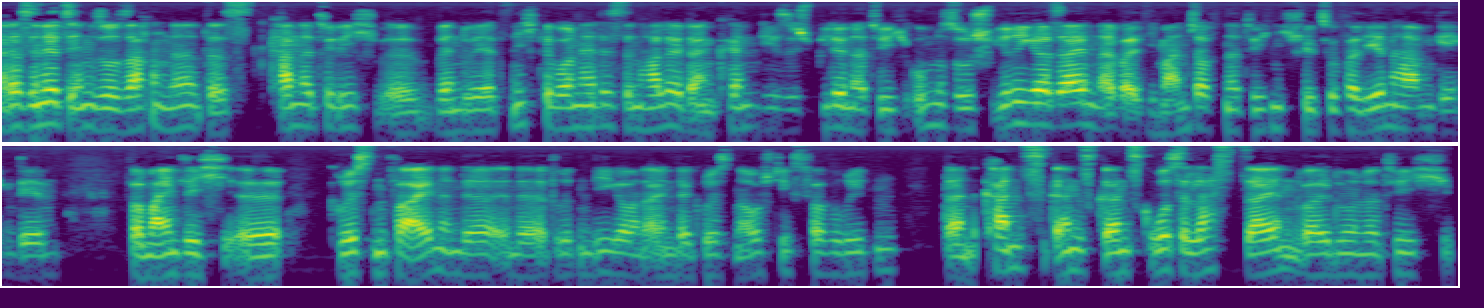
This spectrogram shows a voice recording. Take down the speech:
Ja, das sind jetzt eben so Sachen, ne? Das kann natürlich, äh, wenn du jetzt nicht gewonnen hättest in Halle, dann können diese Spiele natürlich umso schwieriger sein, ne? weil die Mannschaften natürlich nicht viel zu verlieren haben gegen den vermeintlich äh, größten Verein in der, in der dritten Liga und einen der größten Aufstiegsfavoriten, dann kann es ganz, ganz große Last sein, weil du natürlich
